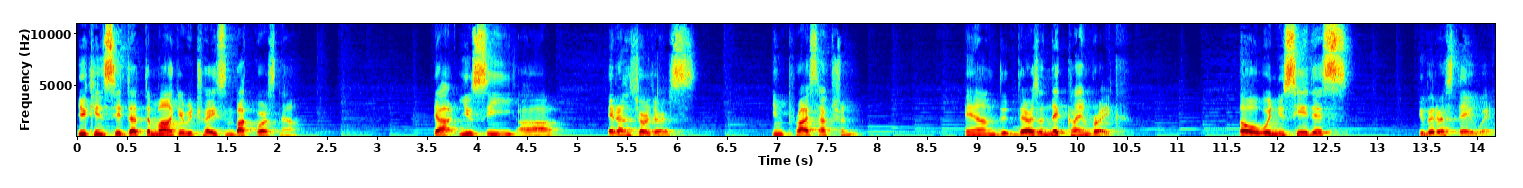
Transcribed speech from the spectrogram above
you can see that the market retracing backwards now. Yeah, you see uh, head and shoulders in price action, and there's a neckline break. So when you see this, you better stay away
